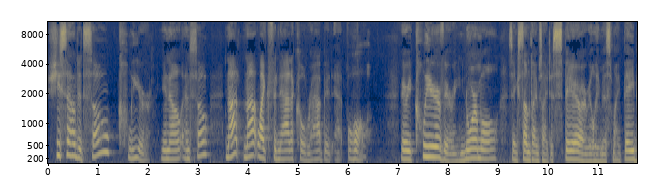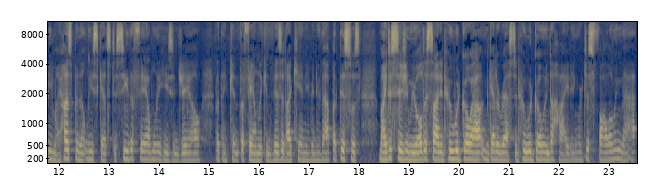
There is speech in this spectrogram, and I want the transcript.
she sounded so clear, you know, and so not, not like fanatical rabbit at all. Very clear, very normal, saying, Sometimes I despair, I really miss my baby. My husband at least gets to see the family, he's in jail, but they can, the family can visit. I can't even do that. But this was my decision. We all decided who would go out and get arrested, who would go into hiding. We're just following that.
